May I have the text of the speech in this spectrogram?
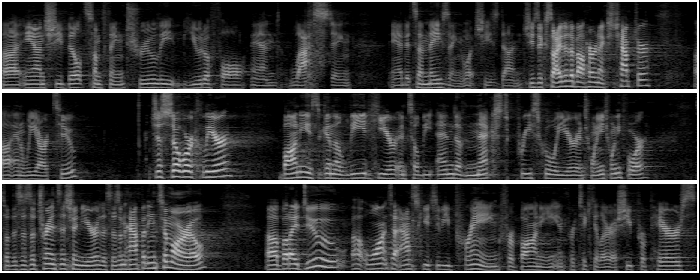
Uh, and she built something truly beautiful and lasting. And it's amazing what she's done. She's excited about her next chapter, uh, and we are too. Just so we're clear, Bonnie is going to lead here until the end of next preschool year in 2024. So this is a transition year. This isn't happening tomorrow. Uh, but I do uh, want to ask you to be praying for Bonnie in particular as she prepares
